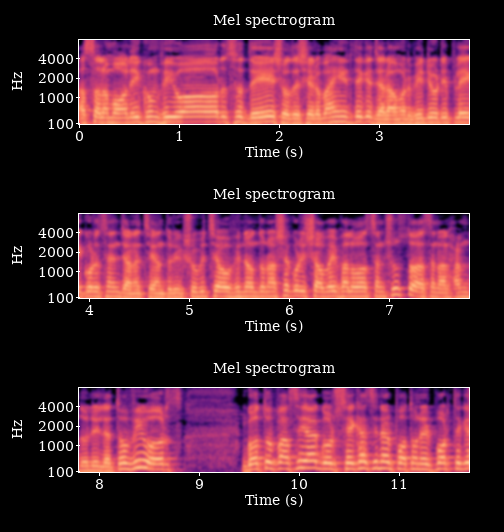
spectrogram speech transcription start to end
আসসালামু আলাইকুম ভিউয়ার্স দেশ ও দেশের বাহির থেকে যারা আমার ভিডিওটি প্লে করেছেন জানাচ্ছি আন্তরিক শুভেচ্ছা ও অভিনন্দন। আশা করি সবাই ভালো আছেন সুস্থ আছেন আলহামদুলিল্লাহ। তো ভিউয়ার্স গত পাঁচই আগস্ট শেখ হাসিনার পতনের পর থেকে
